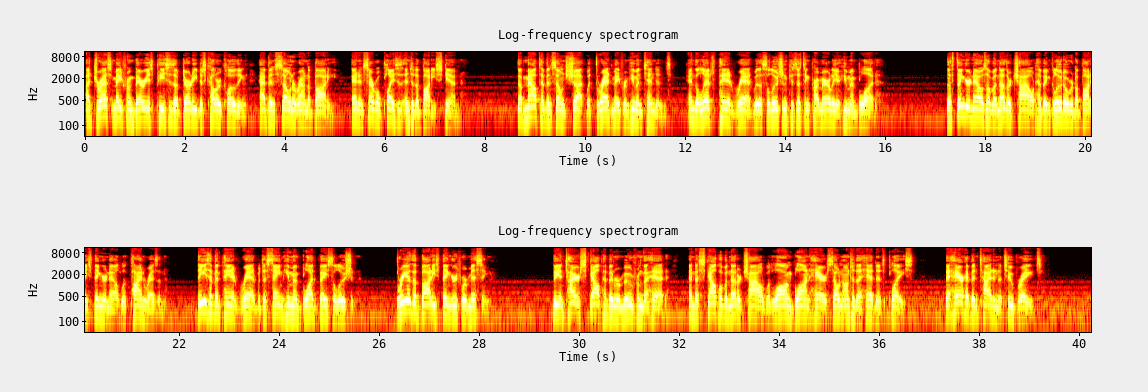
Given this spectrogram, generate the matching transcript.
A dress made from various pieces of dirty, discolored clothing had been sewn around the body, and in several places into the body's skin. The mouth had been sewn shut with thread made from human tendons, and the lips painted red with a solution consisting primarily of human blood. The fingernails of another child had been glued over the body's fingernails with pine resin. These had been painted red with the same human blood-based solution. Three of the body's fingers were missing. The entire scalp had been removed from the head, and the scalp of another child with long blonde hair sewn onto the head in its place. The hair had been tied into two braids.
